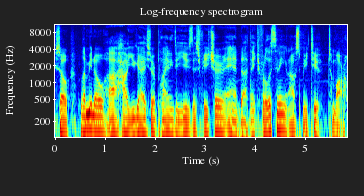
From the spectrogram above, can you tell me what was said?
So, let me know uh, how you guys are planning to use this feature. And uh, thank you for listening. And I'll speak to you tomorrow.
